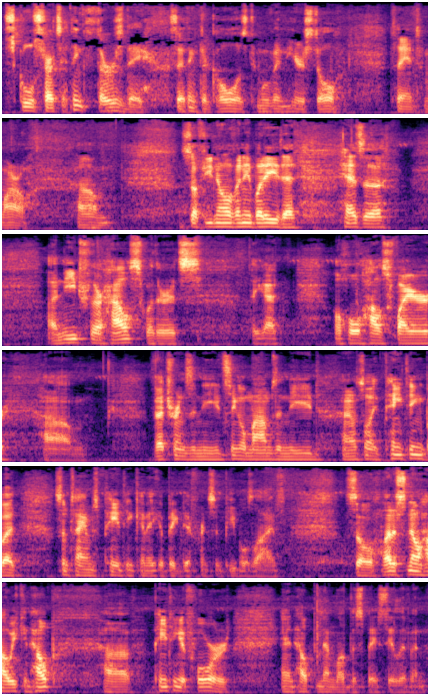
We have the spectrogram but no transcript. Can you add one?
School starts, I think, Thursday. So I think their goal is to move in here still today and tomorrow. Um, so if you know of anybody that has a, a need for their house, whether it's they got a whole house fire, um, veterans in need, single moms in need. I know it's only painting, but sometimes painting can make a big difference in people's lives. So let us know how we can help uh, painting it forward and helping them love the space they live in.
